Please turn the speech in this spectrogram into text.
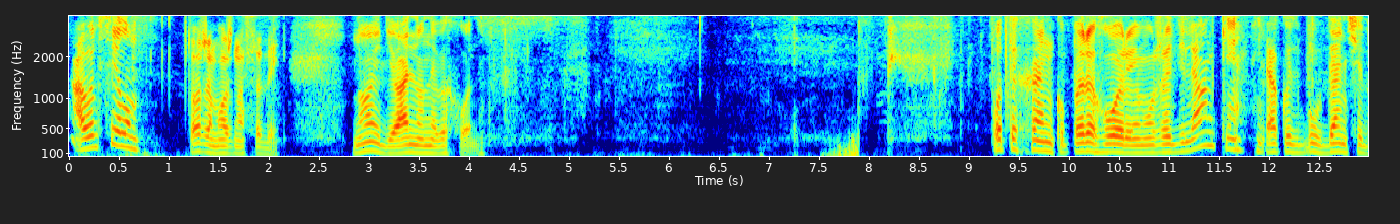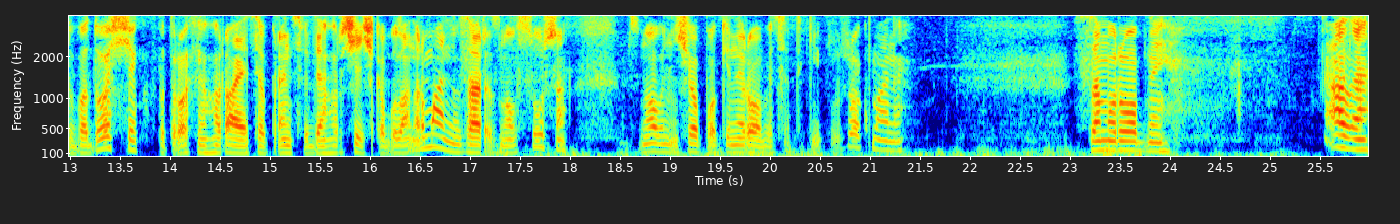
Але в цілому теж можна садити. Ну ідеально не виходить. Потихеньку перегорюємо вже ділянки. Якось був день чи два дощик, потрохи горається, в принципі, де горчичка була нормально. Зараз знов суша, знову нічого поки не робиться. Такий плужок в мене саморобний. Але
